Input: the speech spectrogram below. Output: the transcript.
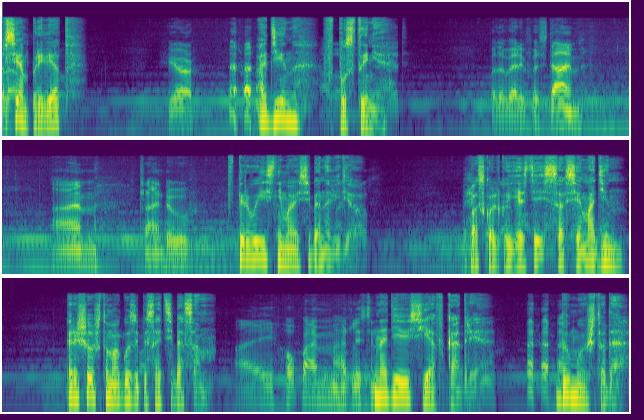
Всем привет! Один в пустыне. Впервые снимаю себя на видео. Поскольку я здесь совсем один, решил, что могу записать себя сам. Надеюсь, я в кадре. Думаю, что да.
